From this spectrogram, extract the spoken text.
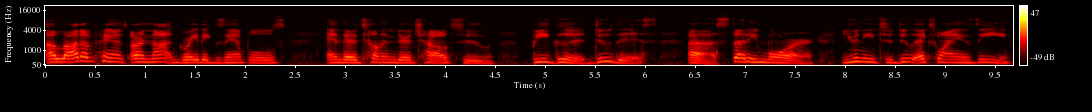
A lot of parents are not great examples and they're telling their child to be good, do this, uh, study more. You need to do X, Y, and Z,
